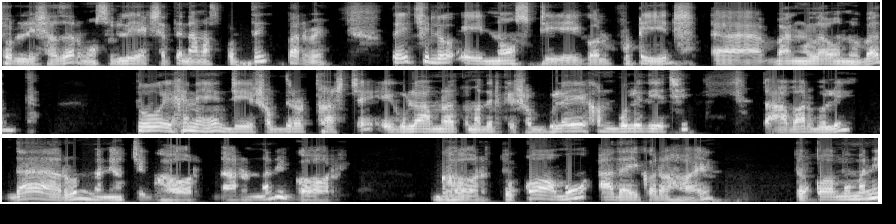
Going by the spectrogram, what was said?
চল্লিশ হাজার মুসল্লি একসাথে নামাজ পড়তে পারবে। তো এই ছিল এই নসটি এই গল্পটির বাংলা অনুবাদ। তো এখানে যে শব্দের অর্থ আসছে, এগুলো আমরা তোমাদেরকে সবগুলাই এখন বলে দিয়েছি। তো আবার বলি দারুণ মানে হচ্ছে ঘর। দারুণ মানে ঘর ঘর তো কমও আদায় করা হয়। তো কম মানে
